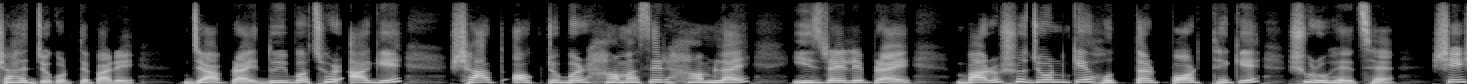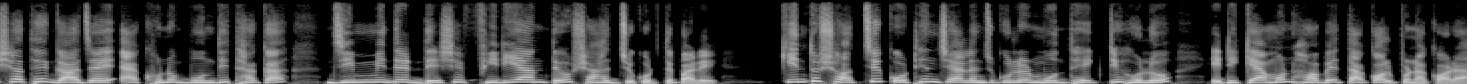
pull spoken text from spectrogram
সাহায্য করতে পারে, যা প্রায় দুই বছর আগে সাত অক্টোবর হামাসের হামলায় ইসরায়েলে প্রায় বারোশো জনকে হত্যার পর থেকে শুরু হয়েছে। সেই সাথে গাজায় এখনও বন্দি থাকা জিম্মিদের দেশে ফিরিয়ে আনতেও সাহায্য করতে পারে। কিন্তু সবচেয়ে কঠিন চ্যালেঞ্জগুলোর মধ্যে একটি হল, এটি কেমন হবে তা কল্পনা করা।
